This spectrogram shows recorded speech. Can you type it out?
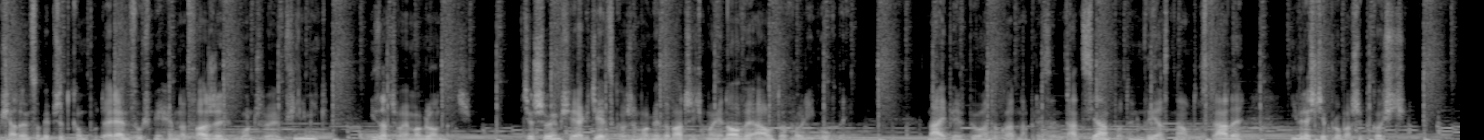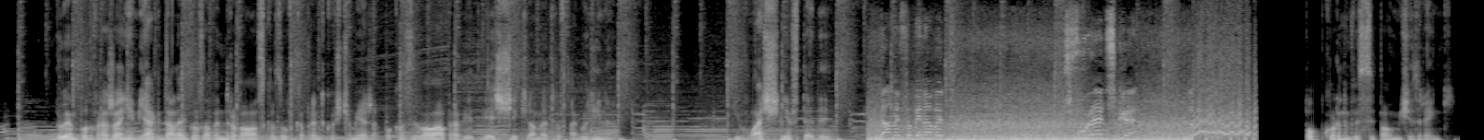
Usiadłem sobie przed komputerem z uśmiechem na twarzy, włączyłem filmik i zacząłem oglądać. Cieszyłem się jak dziecko, że mogę zobaczyć moje nowe auto w roli głównej. Najpierw była dokładna prezentacja, potem wyjazd na autostradę i wreszcie próba szybkości. Byłem pod wrażeniem, jak daleko zawędrowała wskazówka prędkościomierza. Pokazywała prawie 200 km na godzinę. I właśnie wtedy Damy sobie nawet czwóreczkę. popcorn wysypał mi się z ręki.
